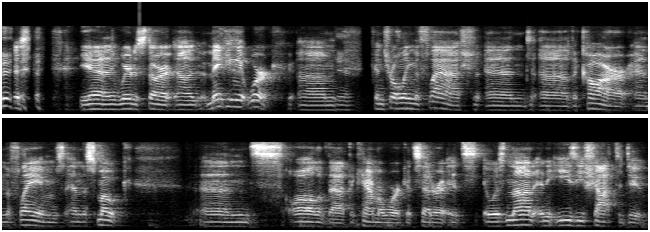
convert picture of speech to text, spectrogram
yeah, where to start? Uh, making it work. Um, yeah. Controlling the flash and uh, the car and the flames and the smoke and all of that, the camera work, etc. It's it was not an easy shot to do.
